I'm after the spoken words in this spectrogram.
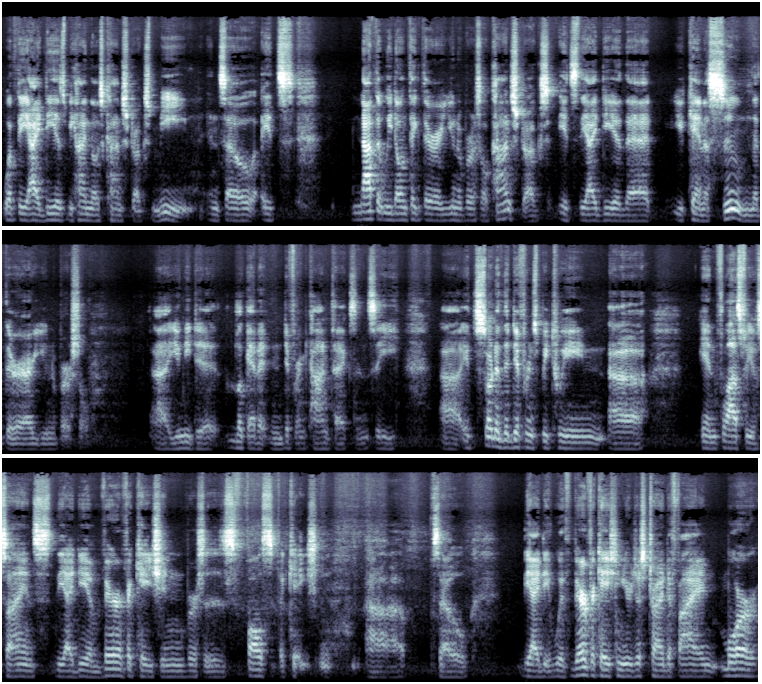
what the ideas behind those constructs mean. And so it's not that we don't think there are universal constructs, it's the idea that you can't assume that there are universal. Uh, you need to look at it in different contexts and see. Uh, it's sort of the difference between, uh, in philosophy of science, the idea of verification versus falsification. Uh, so, the idea with verification, you're just trying to find more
